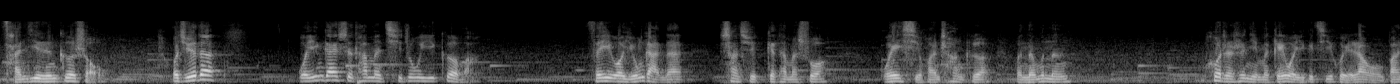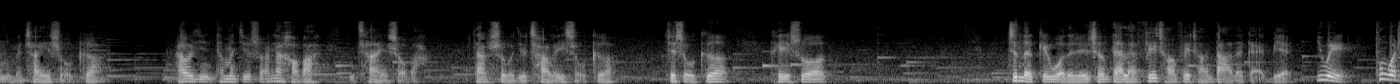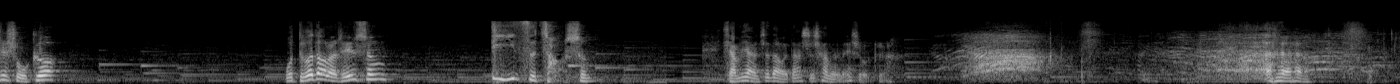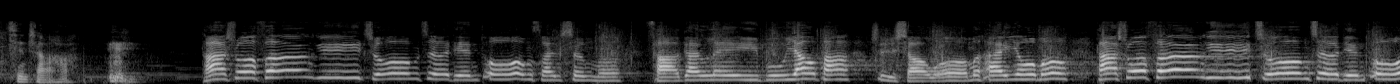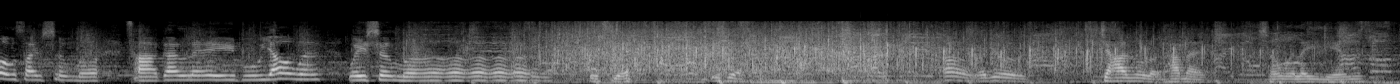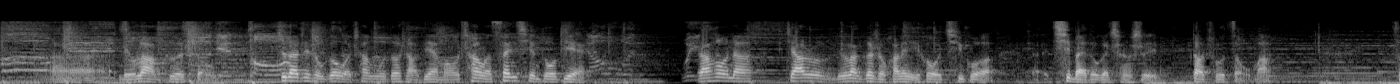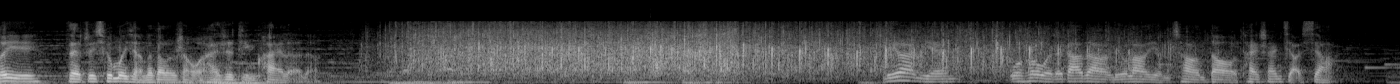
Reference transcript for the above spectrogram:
残疾人歌手，我觉得我应该是他们其中一个嘛，所以我勇敢的上去跟他们说，我也喜欢唱歌，我能不能，或者是你们给我一个机会，让我帮你们唱一首歌，还有他们就说那好吧，你唱一首吧，当时我就唱了一首歌，这首歌可以说。真的给我的人生带来非常非常大的改变，因为通过这首歌，我得到了人生第一次掌声。想不想知道我当时唱的哪首歌？清唱哈。他说风中这点痛算什么？擦干泪，不要怕，至少我们还有梦。他说风雨中这点痛算什么？擦干泪，不要问为什么。谢谢，谢谢。嗯，我就加入了他们，成为了一名呃流浪歌手。知道这首歌我唱过多少遍吗？我唱了三千多遍。然后呢，加入流浪歌手完了以后，去过呃七百多个城市，到处走嘛。所以在追求梦想的道路上，我还是挺快乐的。零二年，我和我的搭档流浪演唱到泰山脚下，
